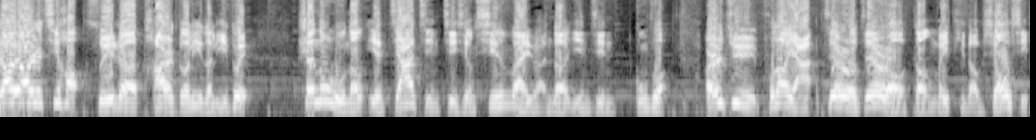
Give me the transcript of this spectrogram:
十二月二十七号，随着塔尔德利的离队，山东鲁能也加紧进行新外援的引进工作。而据葡萄牙 Zero Zero 等媒体的消息，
